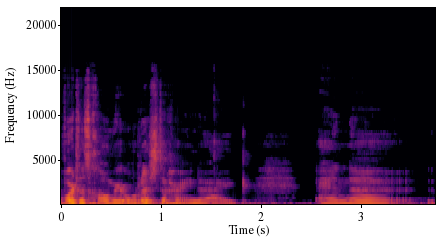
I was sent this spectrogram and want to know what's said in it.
wordt het gewoon weer onrustiger in de wijk. En eh,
